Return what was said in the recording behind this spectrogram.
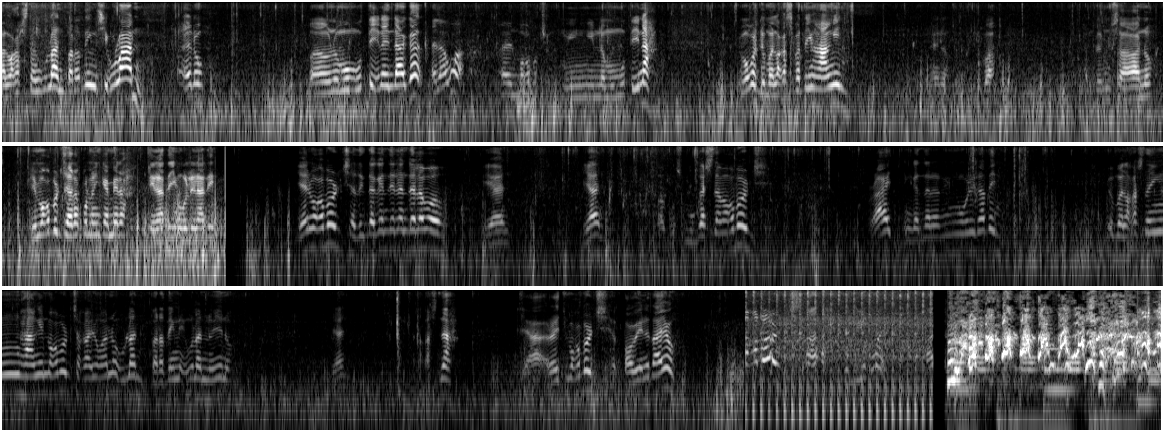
Lakas ng ulan. Parating si ulan. Ayun o. Uh, namumuti na yung dagat. Alawa. Ayun mga. May namumuti na. Mga kabards, malakas pati yung hangin. Ayun o. Diba? Hanggang sa ano. Yung mga kabards, harap ko lang yung camera. Tingnan natin yung huli natin. Yan mga kabards. Dagdagan din ang dalawa. oh. Yan. Yan. Bagus-bugas na mga kabards. Right. Ang ganda na rin yung huli natin. Yung malakas na yung hangin mga kabards. Saka yung ano, ulan. Parating na yung ulan. No, yun o. Yan. Malakas na. Kaya, right mga kabards. Pauwi na tayo. Mga kabards. Ah, dali ako man.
